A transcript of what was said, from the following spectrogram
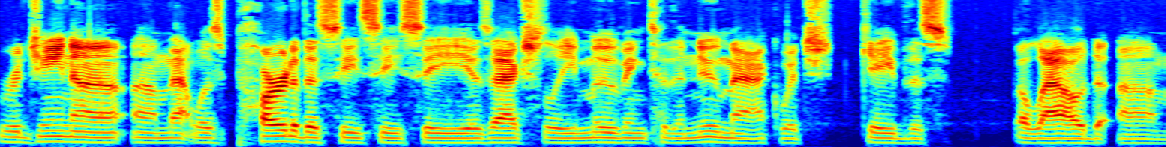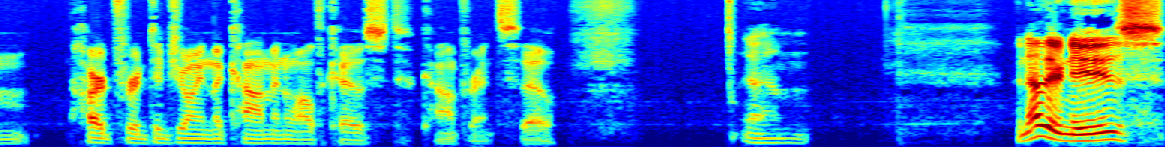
Regina, um, that was part of the CCC, is actually moving to the new MAC, which gave this allowed um, Hartford to join the Commonwealth Coast Conference. So, um, another news:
